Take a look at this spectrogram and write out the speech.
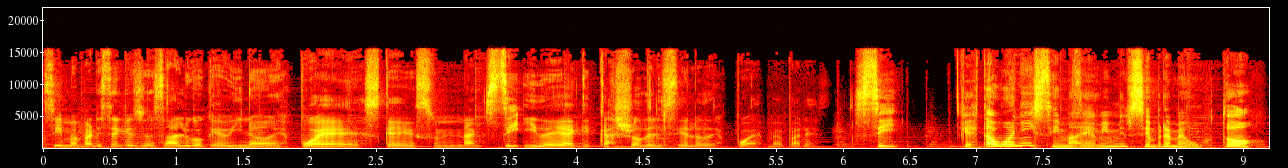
Sí, me parece que eso es algo que vino después, que es una idea que cayó del cielo después, me parece. Sí, que está buenísima y a mí siempre me gustó.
